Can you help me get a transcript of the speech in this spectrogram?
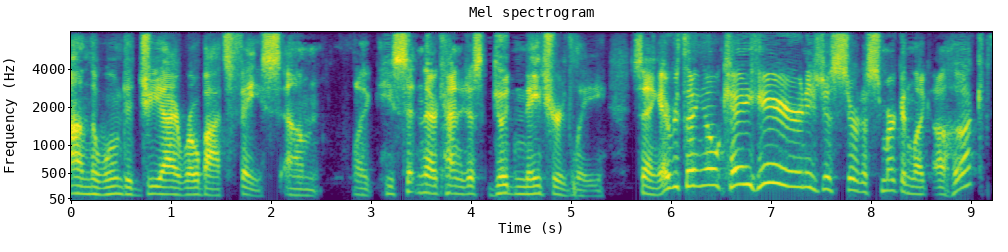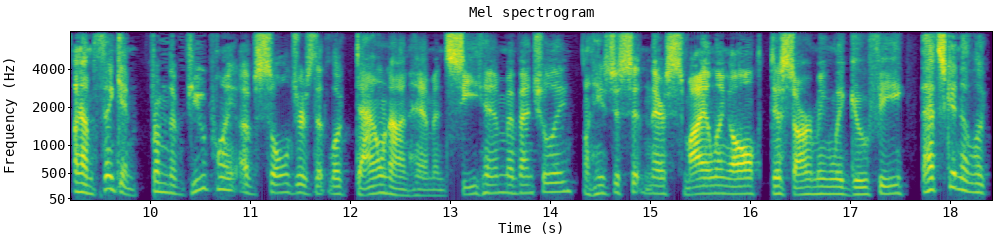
on the wounded GI robot's face. Um, like he's sitting there kind of just good naturedly saying, Everything okay here? And he's just sort of smirking like a hook. And I'm thinking, from the viewpoint of soldiers that look down on him and see him eventually, and he's just sitting there smiling all disarmingly goofy, that's going to look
